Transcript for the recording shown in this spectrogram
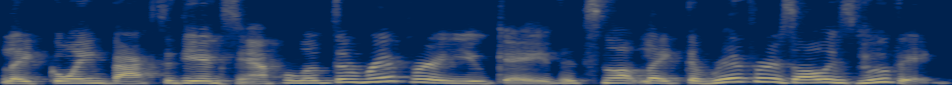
like going back to the example of the river you gave, it's not like the river is always moving.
